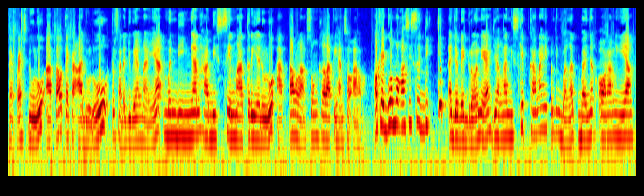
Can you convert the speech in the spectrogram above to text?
TPS dulu atau TKA dulu? Terus ada juga yang nanya, mendingan habisin materinya dulu atau langsung ke latihan soal? Oke, gue mau kasih sedikit aja background ya, jangan di skip karena ini penting banget. Banyak orang yang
